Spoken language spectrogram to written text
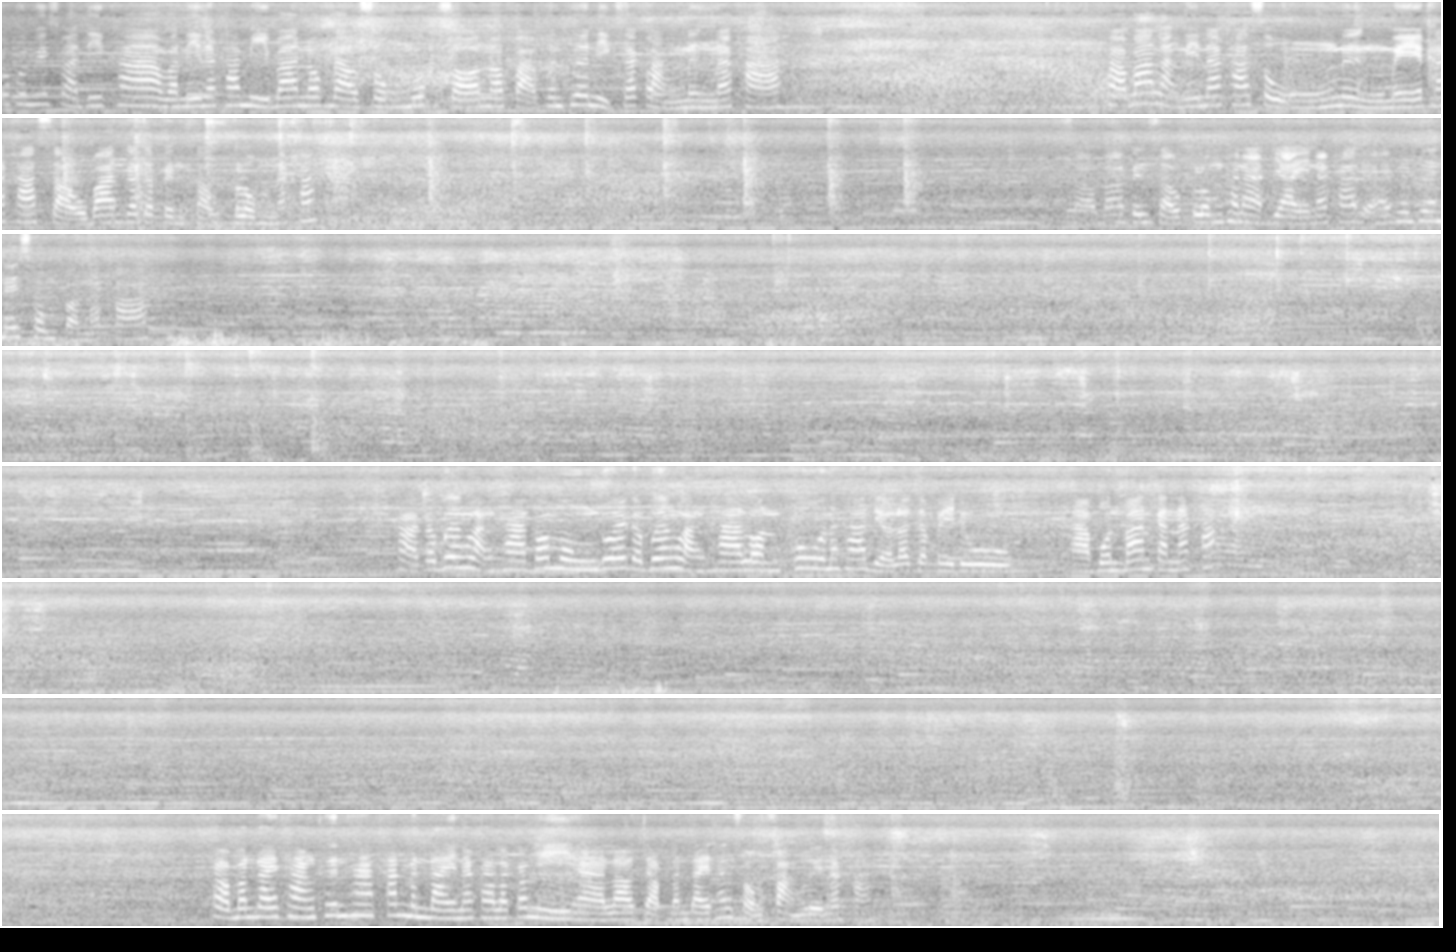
รูคุณวิสวัสดีค่ะ วันนี้นะคะมีบ้านนกดาวทรงมุกซ้อนมาฝากเพื่อนๆอีกสักหลังหนึ่งนะคะ ค่ะบ้านหลังนี้นะคะสูง 1 เมตรนะคะ เสาบ้านก็จะเป็นเสากลมนะคะ เสาบ้านเป็นเสากลมขนาดใหญ่นะคะ เดี๋ยวให้เพื่อนๆได้ชมก่อนนะคะ ค่ะกระเบื้องหลังคาก็มุงด้วยกระเบื้องหลังคาลอนคู่นะคะ เดี๋ยวเราจะไปดูอ่าบนบ้านกันนะคะ ค่ะบันไดทางขึ้น 5 ขั้นบันไดนะคะ แล้วก็มีอ่าราวจับบันไดทั้งสองฝั่งเลยนะคะ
